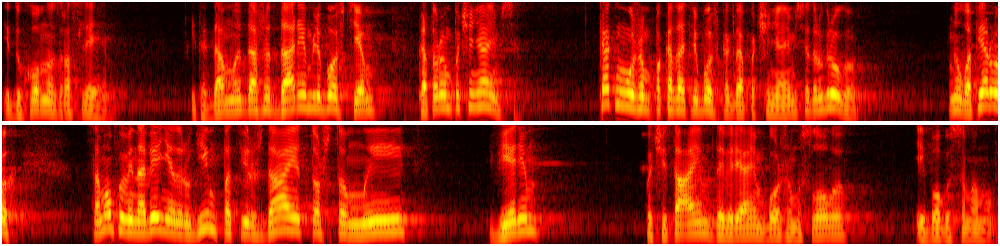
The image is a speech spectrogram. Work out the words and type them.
и духовно взрослеем. И тогда мы даже дарим любовь тем, которым подчиняемся. Как мы можем показать любовь, когда подчиняемся друг другу? Ну, во-первых, само повиновение другим подтверждает то, что мы верим, почитаем, доверяем Божьему Слову и Богу самому.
